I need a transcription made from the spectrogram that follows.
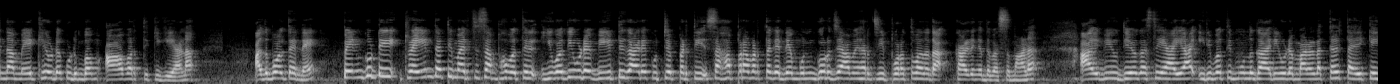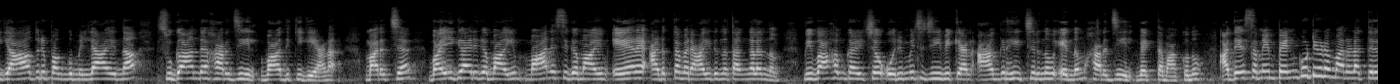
എന്ന മേഘയുടെ കുടുംബം ആവർത്തിക്കുകയാണ്. അതുപോലെ തന്നെ പെൺകുട്ടി ട്രെയിൻ തട്ടി മരിച്ച സംഭവത്തിൽ യുവതിയുടെ വീട്ടുകാരെ കുറ്റപ്പെടുത്തി സഹപ്രവർത്തകന്റെ മുൻകൂർ ജാമ്യഹർജി പുറത്തുവന്നത് കഴിഞ്ഞ ദിവസമാണ്. ഐ ബി ഉദ്യോഗസ്ഥയായ ഇരുപത്തിമൂന്നുകാരിയുടെ മരണത്തിൽ തനിക്ക് യാതൊരു പങ്കുമില്ല എന്ന് സുഗാന്ത് ഹർജിയിൽ വാദിക്കുകയാണ്. മറിച്ച് വൈകാരികമായും മാനസികമായും ഏറെ അടുത്തവരായിരുന്ന തങ്ങളെന്നും വിവാഹം കഴിച്ച് ഒരുമിച്ച് ജീവിക്കാൻ ആഗ്രഹിച്ചിരുന്നു എന്നും ഹർജിയിൽ വ്യക്തമാക്കുന്നു. അതേസമയം പെൺകുട്ടിയുടെ മരണത്തിൽ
